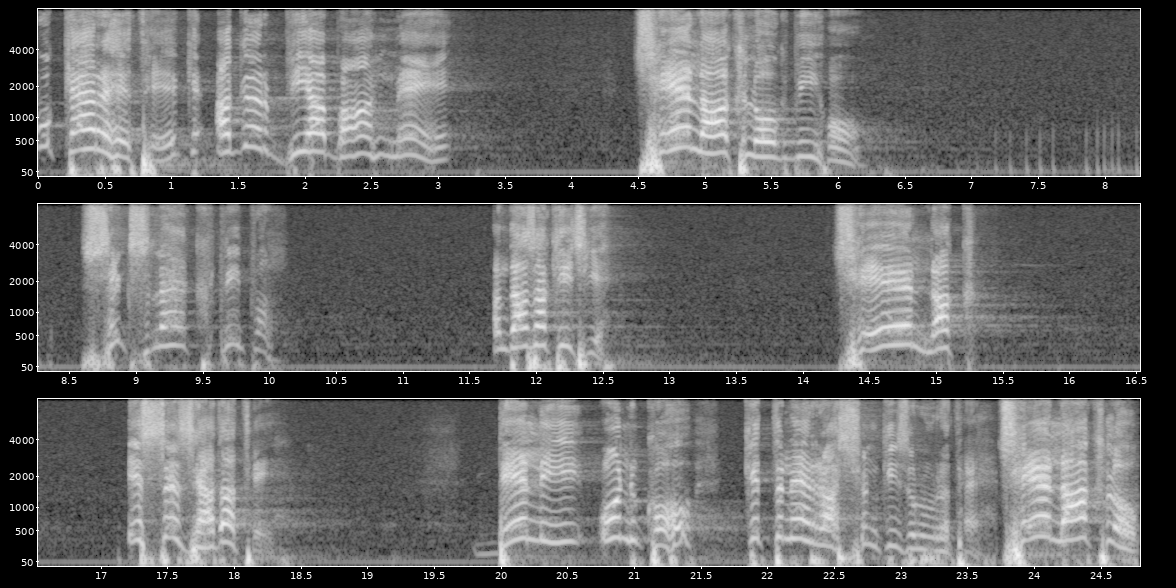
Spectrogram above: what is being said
وہ کہہ رہے تھے کہ اگر بیابان میں چھ لاکھ لوگ بھی ہوں سکس لاکھ پیپل اندازہ کیجیے، چھ لاکھ، اس سے زیادہ تھے۔ ڈیلی ان کو کتنے راشن کی ضرورت ہے؟ چھ لاکھ لوگ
